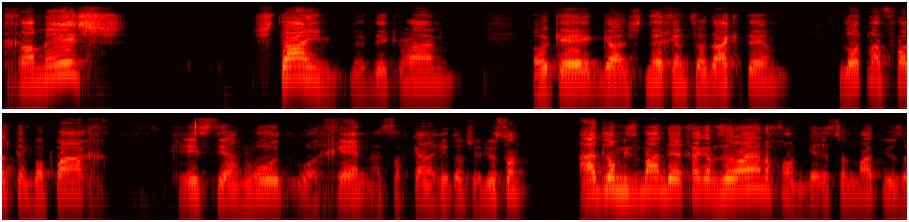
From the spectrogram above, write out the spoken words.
חמש, שתיים לדיקמן. אוקיי, גם שניכם צדקתם, לא נפלתם בפח. קריסטיאן ווד הוא אכן השחקן הכי טוב של יוסטון. עד לא מזמן, דרך אגב, זה לא היה נכון. גריסון מתיוז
